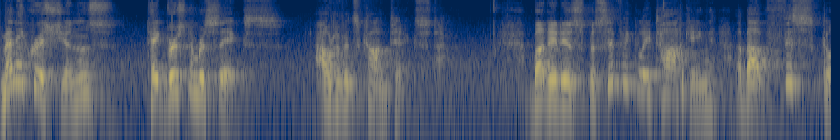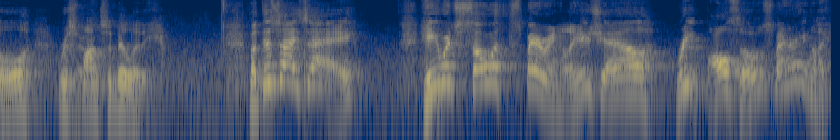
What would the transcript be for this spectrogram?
Many Christians take verse number six out of its context. But it is specifically talking about fiscal responsibility. But this I say he which soweth sparingly shall reap also sparingly,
